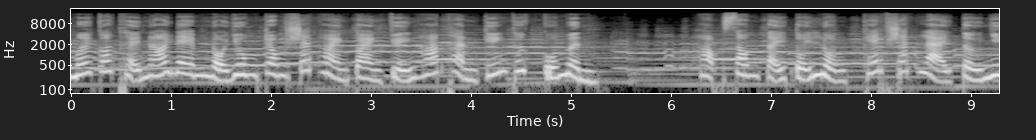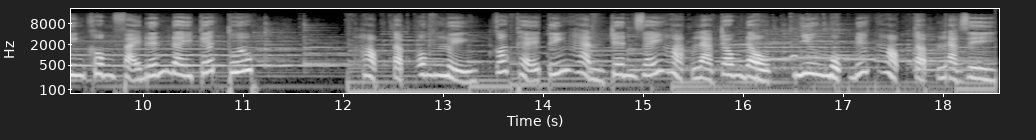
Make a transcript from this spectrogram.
mới có thể nói đem nội dung trong sách hoàn toàn chuyển hóa thành kiến thức của mình. Học xong tẩy tuổi luận, khép sách lại tự nhiên không phải đến đây kết thúc. Học tập ôn luyện có thể tiến hành trên giấy hoặc là trong đầu Nhưng mục đích học tập là gì?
